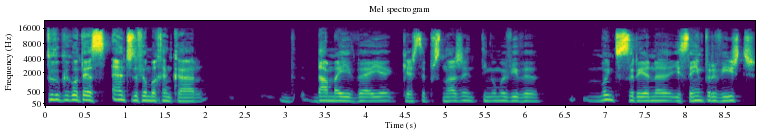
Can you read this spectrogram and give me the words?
tudo o que acontece antes do filme arrancar dá-me a ideia que esta personagem tinha uma vida muito serena e sem imprevistos,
